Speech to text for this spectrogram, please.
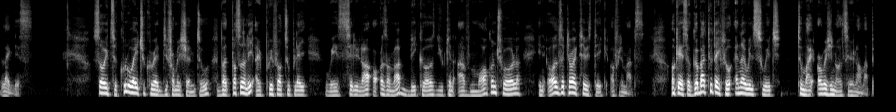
like this. So it's a cool way to create deformation too, but personally I prefer to play with cellular or other map because you can have more control in all the characteristics of your maps. Okay, so go back to Tyflow and I will switch to my original cellular map.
